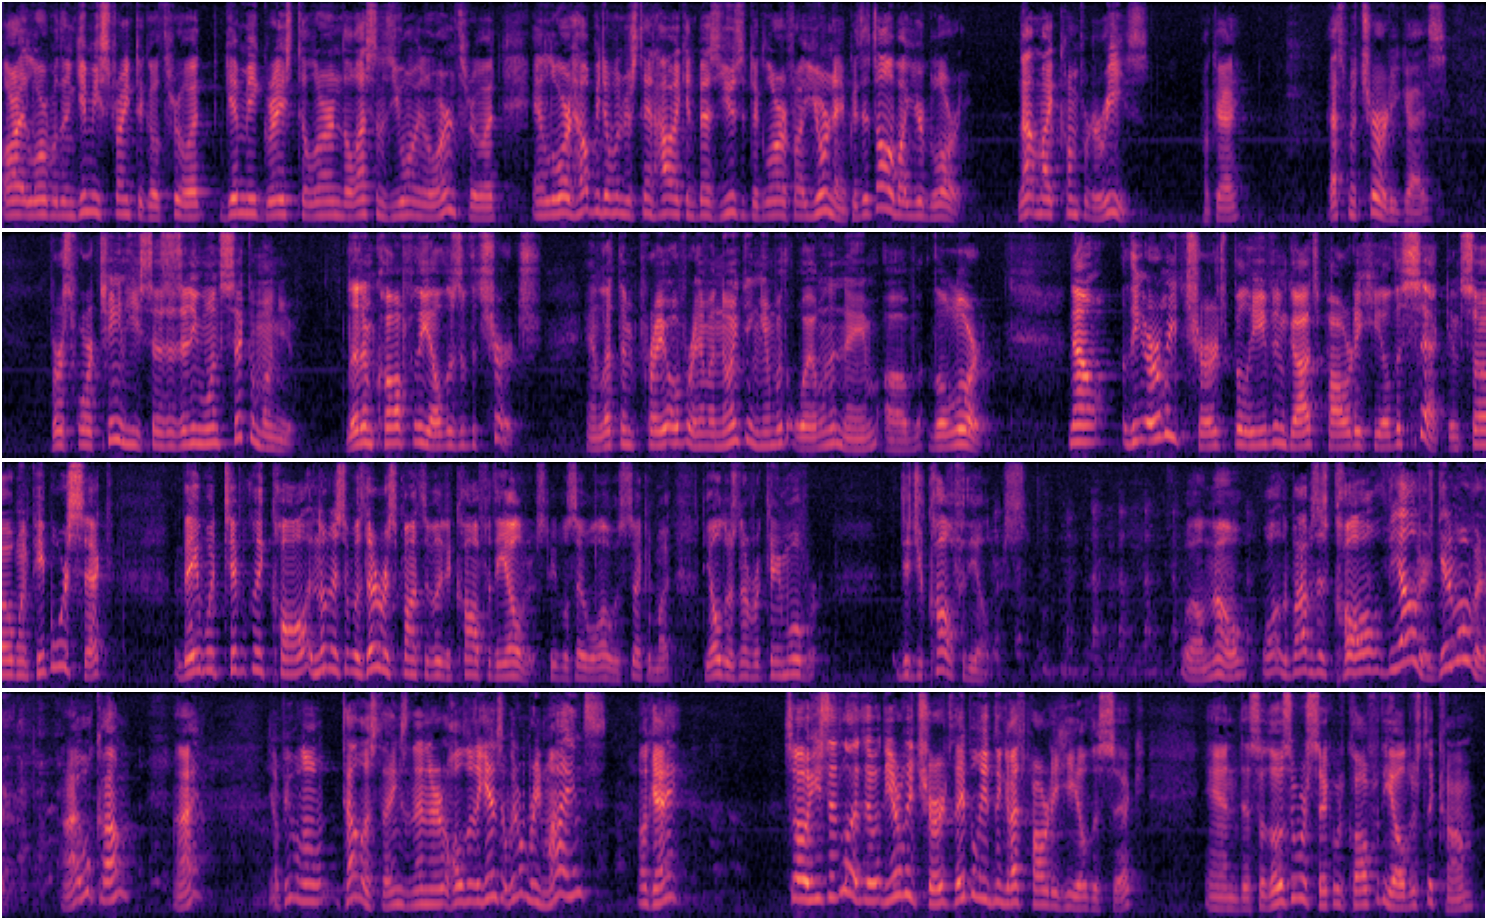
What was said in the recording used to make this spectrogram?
All right, Lord, well, then give me strength to go through it. Give me grace to learn the lessons you want me to learn through it. And Lord, help me to understand how I can best use it to glorify your name, because it's all about your glory, not my comfort or ease. Okay? That's maturity, guys. Verse 14, he says, Is anyone sick among you? Let him call for the elders of the church, and let them pray over him, anointing him with oil in the name of the Lord. Now, the early church believed in God's power to heal the sick. And so when people were sick, they would typically call, and notice it was their responsibility to call for the elders. People say, Well, I was sick and my, the elders never came over. Did you call for the elders? well, no. Well, the Bible says, Call the elders, get them over there. All right, we'll come. All right? You know, people don't tell us things and then they're holding against it. We don't read minds. Okay? So he said, look, the early church, they believed in God's power to heal the sick. And uh, so those who were sick would call for the elders to come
